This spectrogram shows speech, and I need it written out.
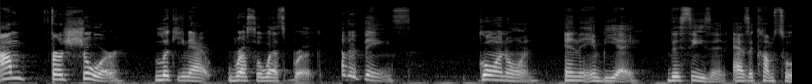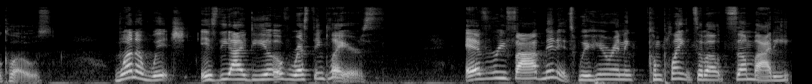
I'm for sure looking at Russell Westbrook. Other things going on in the NBA this season as it comes to a close. One of which is the idea of resting players every five minutes we're hearing complaints about somebody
